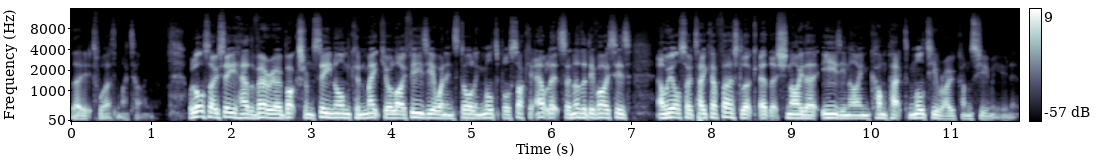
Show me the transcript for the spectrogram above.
that it's worth my time. We'll also see how the Vario box from CNorm can make your life easier when installing multiple socket outlets and other devices, and we also take a first look at the Schneider Easy9 compact multi-row consumer unit.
